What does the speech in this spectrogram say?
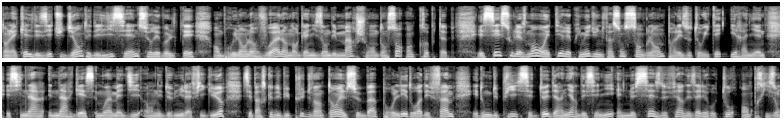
dans laquelle des étudiantes et des lycéennes se révoltaient en brûlant leur voile, en organisant des ou en dansant en crop top. Et ces soulèvements ont été réprimés d'une façon sanglante par les autorités iraniennes. Et si Narges Mohammadi en est devenue la figure, c'est parce que depuis plus de 20 ans, elle se bat pour les droits des femmes et donc depuis ces deux dernières décennies, elle ne cesse de faire des allers-retours en prison.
